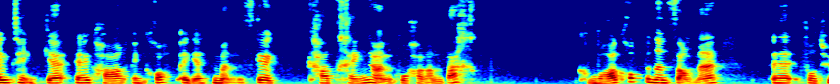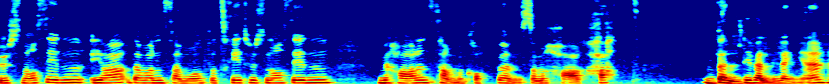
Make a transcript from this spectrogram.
Jeg tenker jeg har en kropp, jeg er et menneske. Hva trenger han? Hvor har han vært? Var kroppen den samme eh, for 1000 år siden? Ja, den var den samme òg for 3000 år siden. Vi har den samme kroppen som vi har hatt veldig, veldig lenge.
